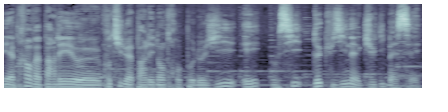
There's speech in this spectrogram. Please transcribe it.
Et après, on va parler, euh, continuer à parler d'anthropologie et aussi de cuisine avec Julie Basset.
